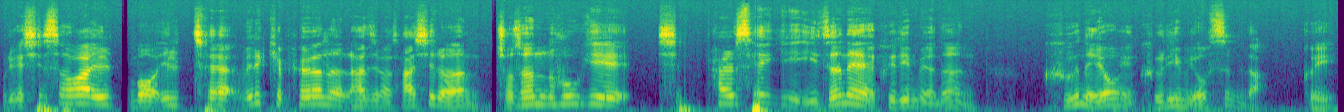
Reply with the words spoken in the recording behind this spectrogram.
우리가 시서와 일, 뭐 일체 이렇게 표현을 하지만 사실은 조선 후기 18세기 이전의 그림에는 그 내용이 그림이 없습니다. 거의.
